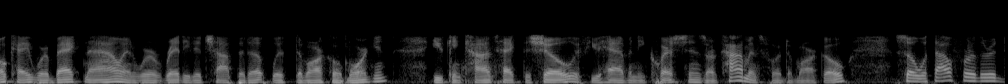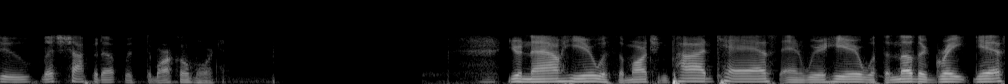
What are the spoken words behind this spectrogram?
Okay, we're back now and we're ready to chop it up with DeMarco Morgan. You can contact the show if you have any questions or comments for DeMarco. So without further ado, let's chop it up with DeMarco Morgan. You're now here with the Marching Podcast, and we're here with another great guest,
